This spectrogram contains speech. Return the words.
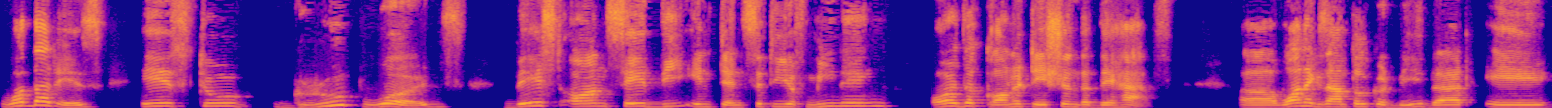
what that is is to group words based on, say, the intensity of meaning or the connotation that they have. Uh, one example could be that a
